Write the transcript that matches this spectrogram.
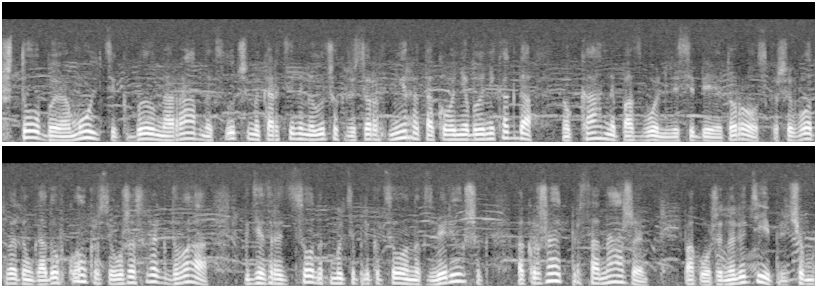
Чтобы мультик был на равных с лучшими картинами лучших режиссеров мира, такого не было никогда. Но Канны позволили себе эту роскошь. И вот в этом году в конкурсе уже «Шрек 2», где традиционных мультипликационных зверюшек окружают персонажи, похожие на людей. Причем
